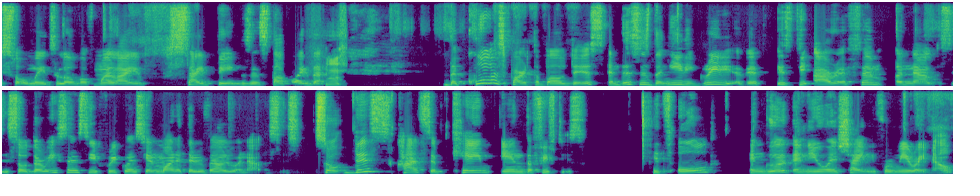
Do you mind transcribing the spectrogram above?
soulmates, love of my life, side things, and stuff like that. Hmm. The coolest part about this, and this is the nitty gritty of it, is the RFM analysis. So the recency, frequency, and monetary value analysis. So this concept came in the 50s. It's old and good and new and shiny for me right now.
